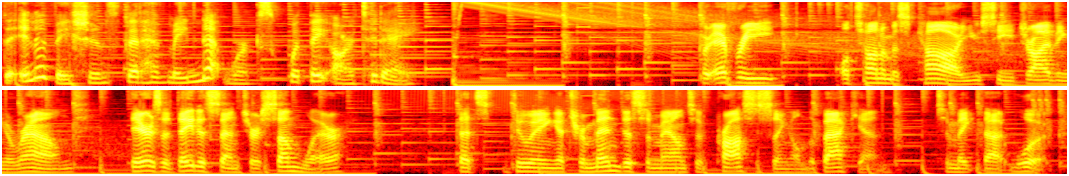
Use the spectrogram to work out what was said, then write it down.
the innovations that have made networks what they are today. For every autonomous car you see driving around, there's a data center somewhere that's doing a tremendous amount of processing on the back end to make that work.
